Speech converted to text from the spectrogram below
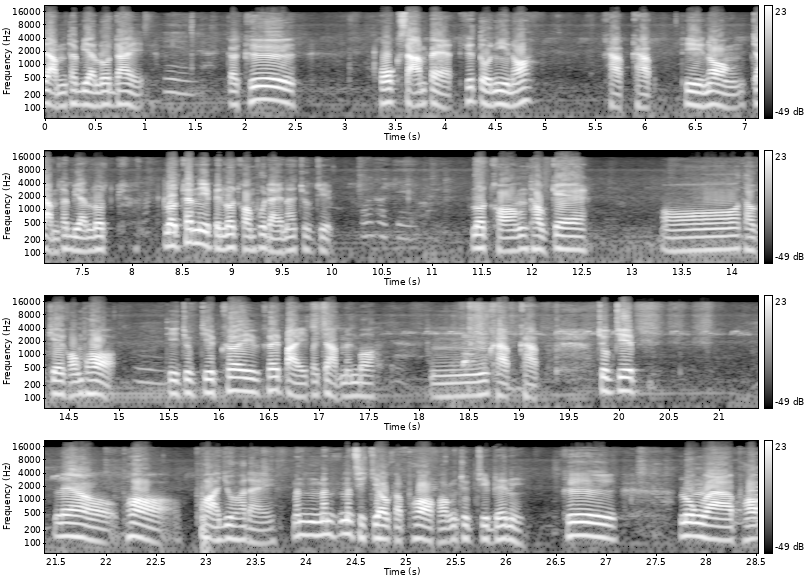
จำทะเบียนรถได้ แม่นจ้ะก็คือหกสามแปดคือตัวนี้เนาะครับครับที่น้องจำทะเบียนรถรถคันนี้เป็นรถของผู้ใดนะจุบจิบโอ้ยเขาเจ๊จ้ะรถของเฒ่าแก่อ๋อเฒ่าแก่ของพ่อ แม่นที่จุบจิบเคยเคยไปประจำแมันบ่จ้ะอืมครับครับจุบจิบ แล้วพ่อพ่ออายุเท่าใดมันมันมันสิเกี่ยวกับพ่อของจุบจิบได้นี่ คือลุงว่าเพราะ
